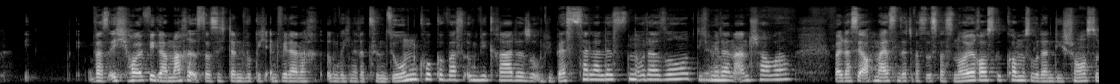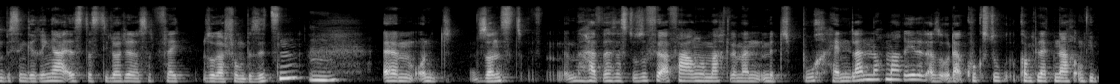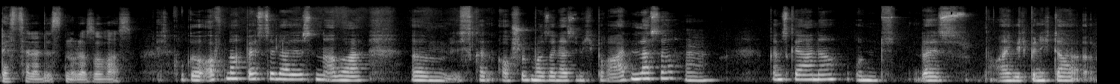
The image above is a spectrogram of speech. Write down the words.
was ich häufiger mache, ist, dass ich dann wirklich entweder nach irgendwelchen Rezensionen gucke, was irgendwie gerade so irgendwie Bestsellerlisten oder so, die ich ja. mir dann anschaue, weil das ja auch meistens etwas ist, was neu rausgekommen ist, wo dann die Chance so ein bisschen geringer ist, dass die Leute das vielleicht sogar schon besitzen. Mhm. Ähm, und sonst, was hast du so für Erfahrungen gemacht, wenn man mit Buchhändlern nochmal redet? Also, oder guckst du komplett nach irgendwie Bestsellerlisten oder sowas? Ich gucke oft nach Bestsellerlisten, aber ähm, es kann auch schon mal sein, dass ich mich beraten lasse. Mhm ganz gerne. Und da ist, eigentlich bin ich da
